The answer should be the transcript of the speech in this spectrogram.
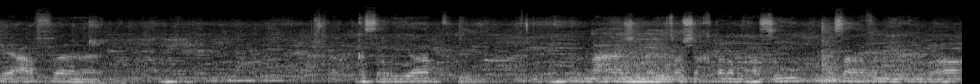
كيعرف قصر الرياض. مع جمعية عشاق الطرب الأصيل سهرة فنية كبرى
